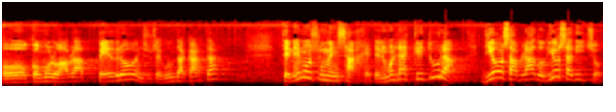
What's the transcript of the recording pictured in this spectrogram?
¿O cómo lo habla Pedro en su segunda carta? Tenemos un mensaje, tenemos la escritura. Dios ha hablado, Dios ha dicho.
